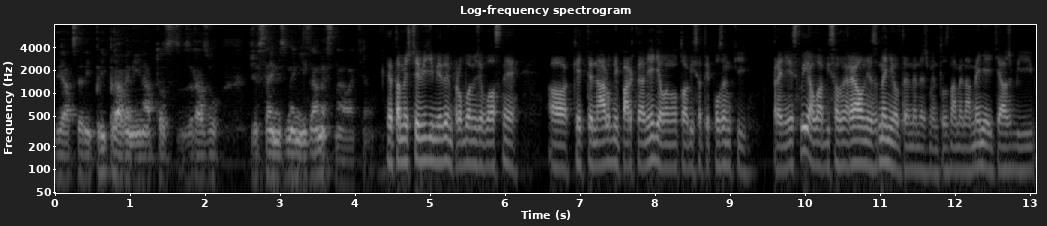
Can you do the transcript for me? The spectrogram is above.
viacerí pripravení na to zrazu, že sa im zmení zamestnávateľ. Ja tam ešte vidím jeden problém, že vlastne keď ten národný park teda nejde len o to, aby sa tie pozemky preniesli, ale aby sa reálne zmenil ten manažment. To znamená menej ťažby,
